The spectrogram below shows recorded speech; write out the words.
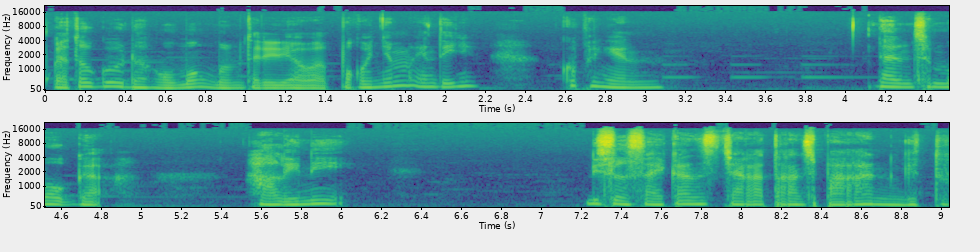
gak tau gue udah ngomong belum tadi di awal. Pokoknya mah intinya gue pengen dan semoga hal ini diselesaikan secara transparan gitu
